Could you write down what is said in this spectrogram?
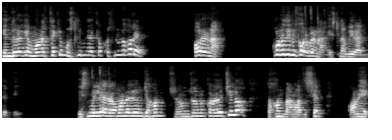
হিন্দুরা কি মনের থেকে মুসলিমদেরকে পছন্দ করে? করে না। কোনোদিন করবে না ইসলামী রাজনীতি। বিসমিল্লাহ রহমান রহিম যখন সংশোধন করা হয়েছিল, তখন বাংলাদেশের অনেক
